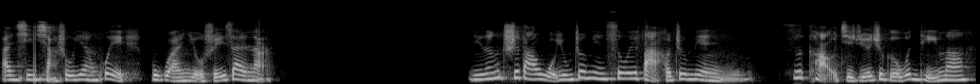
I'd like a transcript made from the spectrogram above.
安心享受宴会，不管有谁在那儿。你能指导我用正面思维法和正面思考解决这个问题吗？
